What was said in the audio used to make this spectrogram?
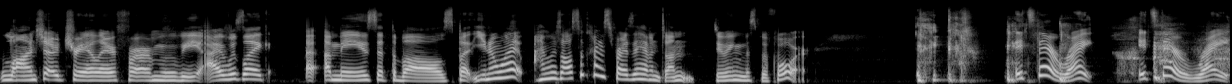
launch our trailer for our movie. I was like a- amazed at the balls. But you know what? I was also kind of surprised they haven't done doing this before. it's their right. It's their right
